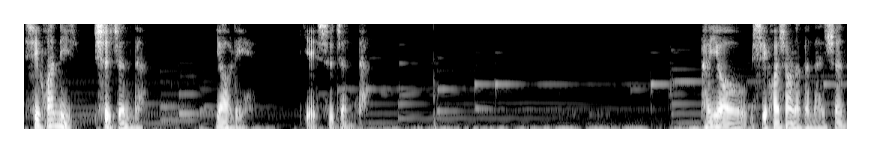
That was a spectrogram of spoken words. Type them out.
喜欢你是真的，要脸也是真的。朋友喜欢上了个男生，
